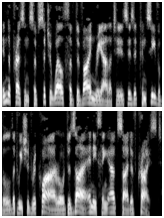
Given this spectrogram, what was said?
In the presence of such a wealth of divine realities, is it conceivable that we should require or desire anything outside of Christ?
